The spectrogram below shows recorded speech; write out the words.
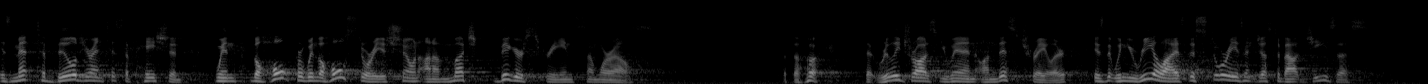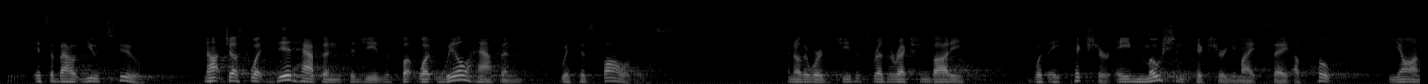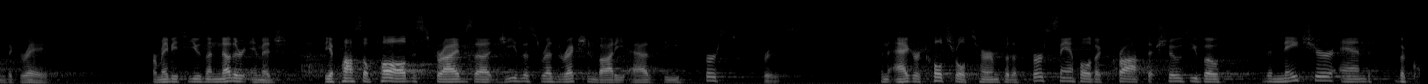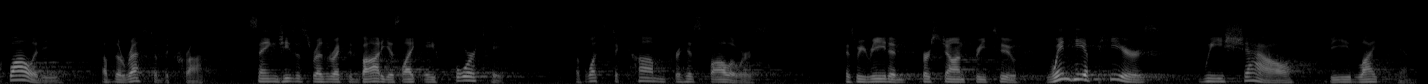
is meant to build your anticipation when the whole, for when the whole story is shown on a much bigger screen somewhere else. But the hook that really draws you in on this trailer is that when you realize this story isn't just about Jesus, it's about you too. Not just what did happen to Jesus, but what will happen with his followers. In other words, Jesus' resurrection body was a picture, a motion picture, you might say, of hope beyond the grave. Or maybe to use another image, the Apostle Paul describes uh, Jesus' resurrection body as the first fruits. It's an agricultural term for the first sample of a crop that shows you both the nature and the quality of the rest of the crop, saying Jesus' resurrected body is like a foretaste of what's to come for his followers as we read in 1 John 3 2, when he appears, we shall be like him.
